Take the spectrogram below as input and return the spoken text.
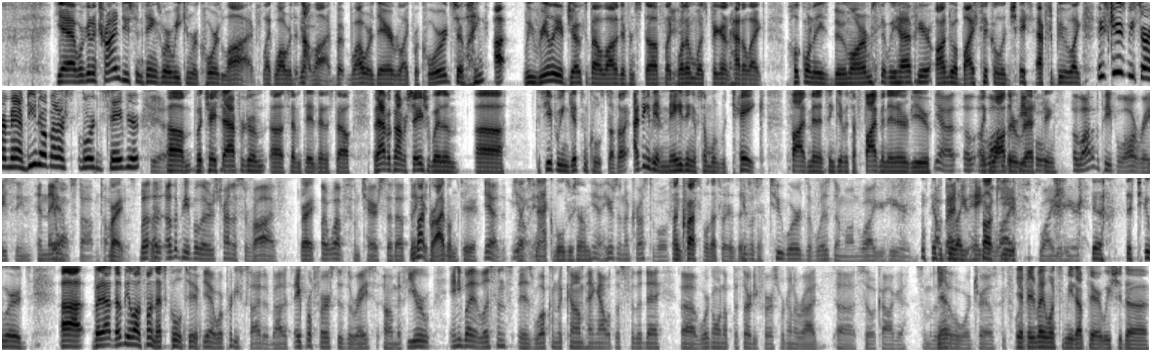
Yeah, we're gonna try and do some things where we can record live, like while we're not live, but while we're there, like record. So like, I, we really have joked about a lot of different stuff. Like one of them was figuring out how to like hook one of these boom arms that we have here onto a bicycle and chase after people. Like, excuse me, sir, ma'am, do you know about our Lord and Savior? Yeah. Um, but chase after them, uh, Seventh Day Adventist style. But have a conversation with them. Uh, to see if we can get some cool stuff. I I think it'd be amazing if someone would take five minutes and give us a five minute interview. Yeah, a, a Like, while the they're people- resting. A lot of the people are racing, and they Yeah. won't stop and talk Right, to us. But right. uh, other people that are just trying to survive, Right. like we'll have some chairs set up. We they might could- bribe them too. Yeah, th- yeah, like yeah. snackables or something. Yeah, here's an uncrustable. If you Uncrustable, that's what it is. give us two words of wisdom on why you're here, and It'll how be bad like, you hate "Fuck your you." life while you're here. Yeah, the two words. Uh, but uh, that'll be a lot of fun. That's cool too. Yeah, we're pretty excited about it. It's April 1st is the race. Um, if you're anybody that listens is welcome to come hang out with us for the day. Uh, we're going up the 31st. We're going to ride uh, Sylacauga, some of the Yeah. Silaward trails before. Yeah, if the- anybody wants to meet up there, we should. Uh,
